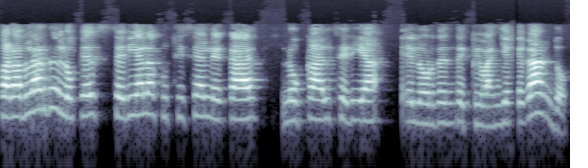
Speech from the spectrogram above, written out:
para hablar de lo que sería la justicia legal local, sería el orden de que van llegando.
